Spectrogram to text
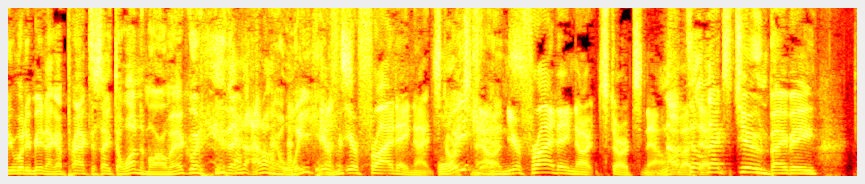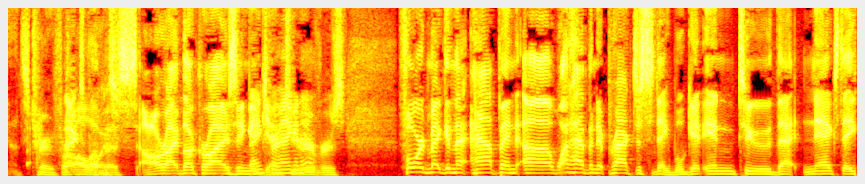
you mean? I got practice eight to one tomorrow, Mick. What do you, I don't have Your, weekends. your Friday night starts now. Weekends? Your Friday night starts now. Not about till that? next June, baby. That's true for Thanks, all of us. All right, Buck Reising Thanks again. hanging Two. Rivers. Ford making that happen. Uh, what happened at practice today? We'll get into that next. A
